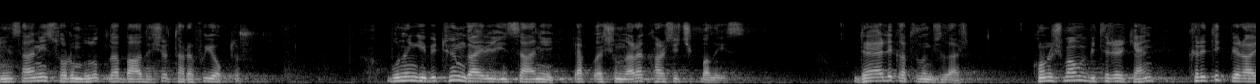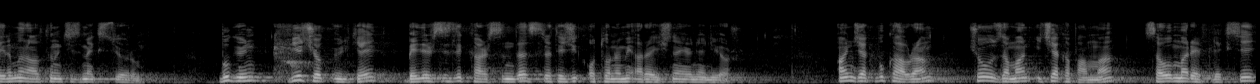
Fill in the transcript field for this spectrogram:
insani sorumlulukla bağdaşır tarafı yoktur. Bunun gibi tüm gayri insani yaklaşımlara karşı çıkmalıyız. Değerli katılımcılar, konuşmamı bitirirken kritik bir ayrımın altını çizmek istiyorum. Bugün birçok ülke belirsizlik karşısında stratejik otonomi arayışına yöneliyor. Ancak bu kavram çoğu zaman içe kapanma, savunma refleksi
